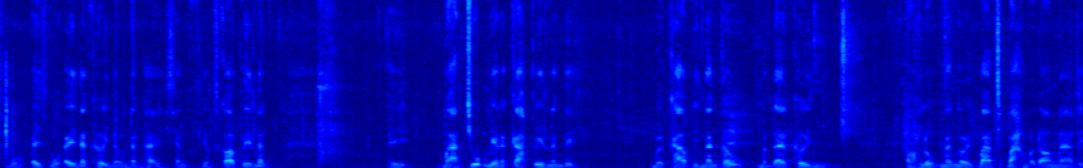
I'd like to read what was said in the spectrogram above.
ឈ្មោះអីឈ្មោះអីហ្នឹងឃើញនៅនឹងហើយអញ្ចឹងខ្ញុំស្គាល់ពេលហ្នឹងហើយបានជួបមានឱកាសពេលហ្នឹងទេបើក្រៅពីហ្នឹងទៅមិនដែលឃើញអស់លោកហ្នឹងឲ្យបានច្បាស់ម្ដងណាទេ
